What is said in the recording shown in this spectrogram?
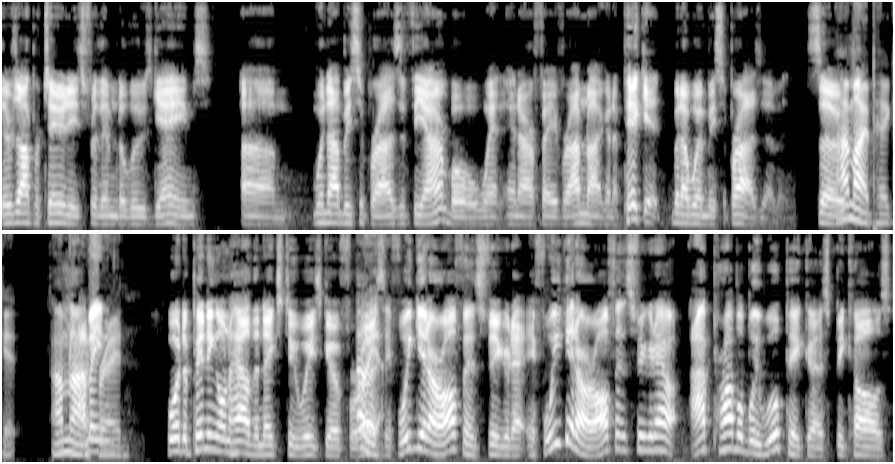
there's opportunities for them to lose games. Um, would not be surprised if the Iron Bowl went in our favor. I'm not going to pick it, but I wouldn't be surprised of it. So I might pick it. I'm not I mean, afraid. well, depending on how the next two weeks go for Oh, us, yeah. if we get our offense figured out, if we get our offense figured out, I probably will pick us because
